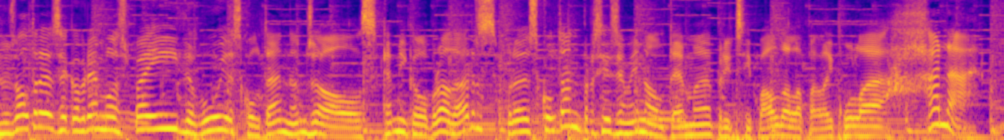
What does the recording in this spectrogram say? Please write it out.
nosaltres acabarem l'espai d'avui escoltant doncs, els Chemical Brothers, però escoltant precisament el tema principal de la pel·lícula Hannah.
